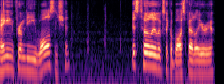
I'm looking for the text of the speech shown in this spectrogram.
Hanging from the walls and shit. This totally looks like a boss battle area.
